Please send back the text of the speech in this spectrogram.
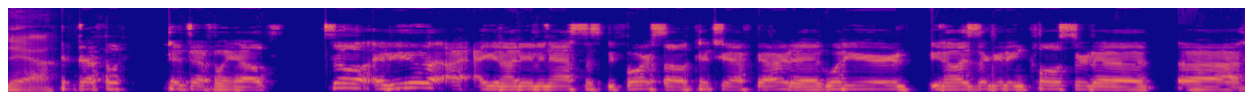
Yeah. It definitely it definitely helps. So have you, I, you know, I didn't even ask this before, so I'll catch you off guard. Uh, what are your, you know, as they're getting closer to uh,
